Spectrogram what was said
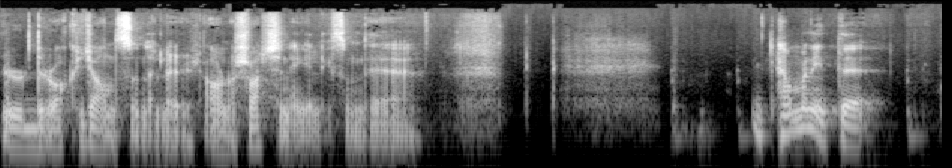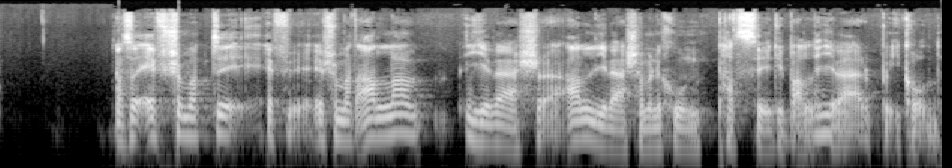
The Rock Johnson eller Arnold Schwarzenegger. Liksom. Det... Kan man inte... Alltså eftersom att, eftersom att alla gevärs, all gevärsammunition passar ju typ alla gevär på, i kod.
